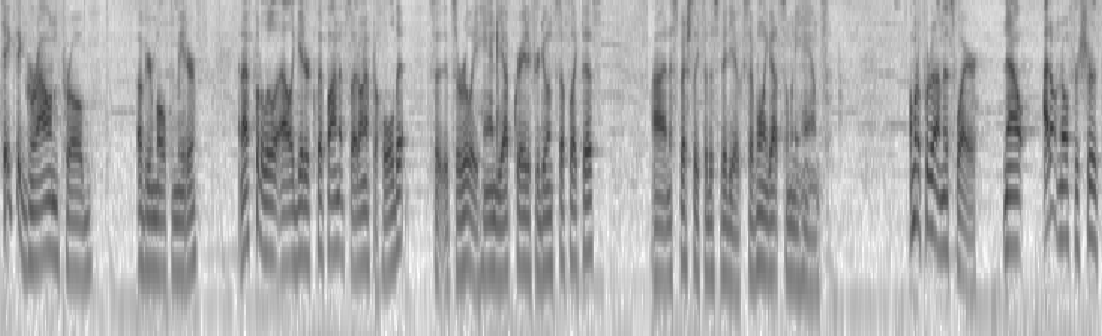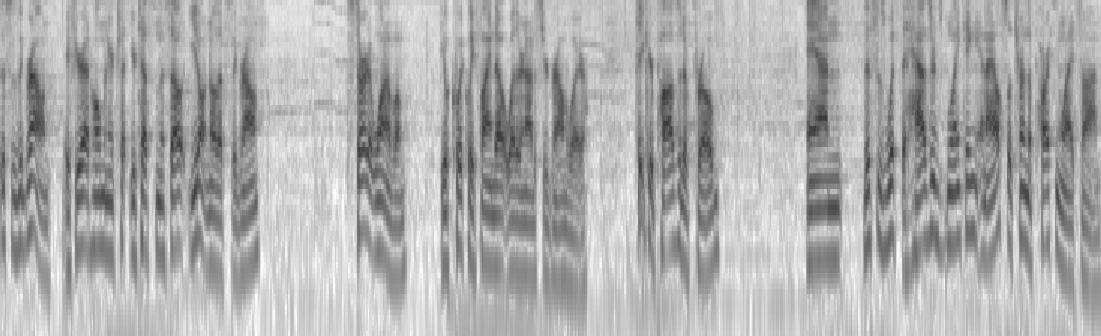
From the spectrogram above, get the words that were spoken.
Take the ground probe of your multimeter, and I've put a little alligator clip on it so I don't have to hold it. So it's a really handy upgrade if you're doing stuff like this, uh, and especially for this video because I've only got so many hands. I'm going to put it on this wire. Now, I don't know for sure that this is the ground. If you're at home and you're, you're testing this out, you don't know that's the ground. Start at one of them. You'll quickly find out whether or not it's your ground wire. Take your positive probe And this is with the hazards blinking, and I also turn the parking lights on.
